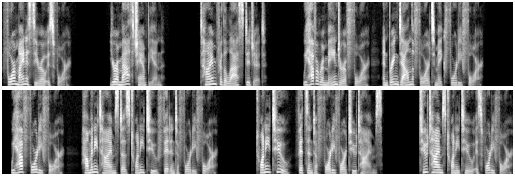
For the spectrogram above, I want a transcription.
4 minus 0 is 4. You're a math champion. Time for the last digit. We have a remainder of 4, and bring down the 4 to make 44. We have 44. How many times does 22 fit into 44? 22 fits into 44 two times. 2 times 22 is 44.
